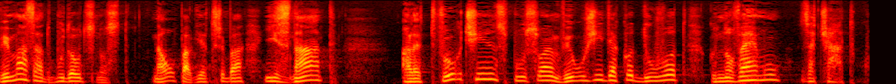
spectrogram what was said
vymazat budoucnost. Naopak je třeba ji znát, ale tvůrčím způsobem využít jako důvod k novému začátku.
